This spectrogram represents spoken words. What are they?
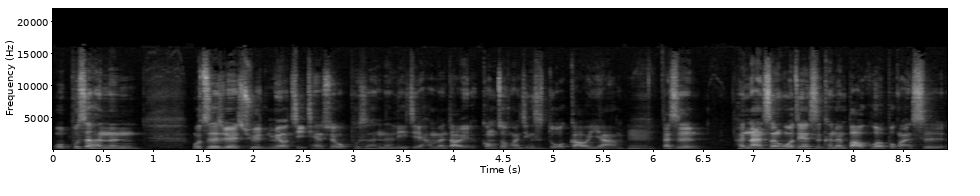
我不是很能，我只是觉得去没有几天，所以我不是很能理解他们到底工作环境是多高压。嗯，但是很难生活这件事，可能包括了不管是。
